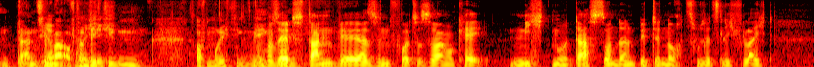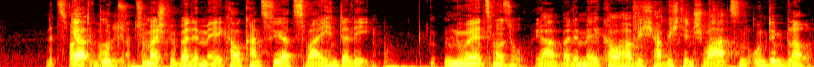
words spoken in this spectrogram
Und dann sind Ja, wir auf, der richtig. richtigen, auf dem richtigen Weg. Aber selbst dann wäre ja sinnvoll zu sagen, okay, nicht nur das, sondern bitte noch zusätzlich vielleicht eine ja zweite gut. Variante. Zum Beispiel bei der Makeout kannst du ja zwei hinterlegen. Nur jetzt mal so. Ja, bei der Makeout habe ich, hab ich den schwarzen und den blauen.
